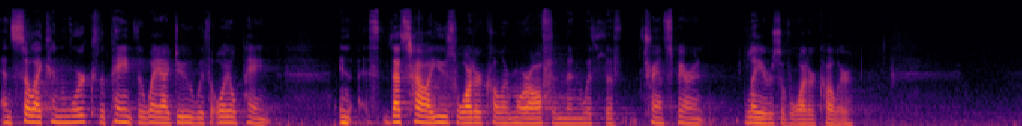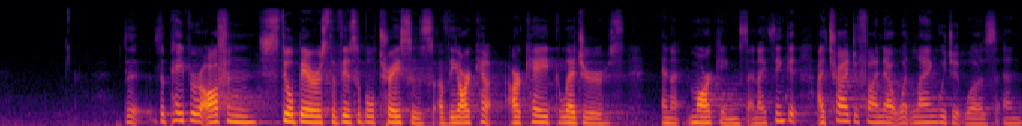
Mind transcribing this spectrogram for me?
And so I can work the paint the way I do with oil paint in, that's how I use watercolor more often than with the transparent layers of watercolor. The, the paper often still bears the visible traces of the archa archaic ledgers and uh, markings, and I think it, I tried to find out what language it was, and,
